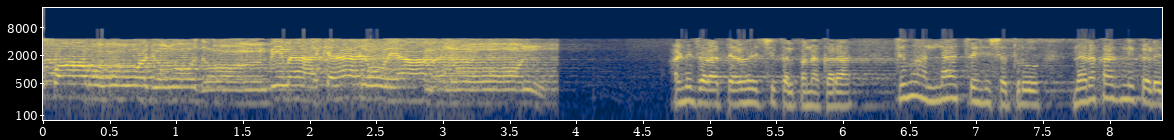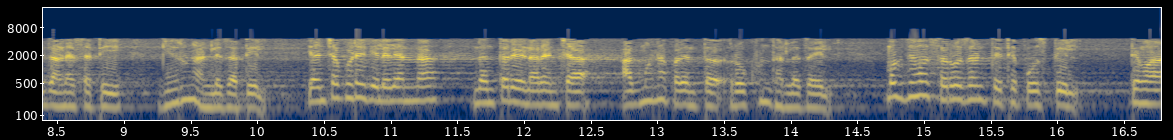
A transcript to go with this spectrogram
سمعهم وأبصارهم وجنودهم بما كانوا يعملون आणि जरा त्यावेळेची कल्पना करा जेव्हा अल्लाचे हे शत्रू नरकाग्नीकडे जाण्यासाठी घेरून आणले जातील यांच्यापुढे गेलेल्यांना नंतर येणाऱ्यांच्या आगमनापर्यंत रोखून धरलं जाईल मग जेव्हा सर्वजण तेथे पोचतील तेव्हा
